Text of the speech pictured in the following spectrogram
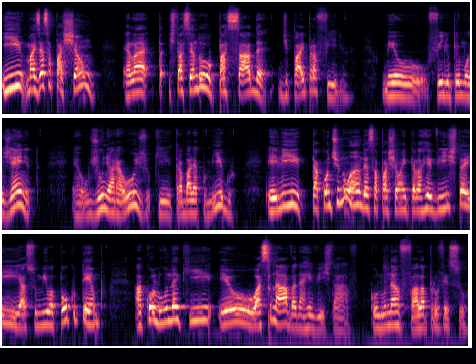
E, mas essa paixão, ela está sendo passada de pai para filho. Meu filho primogênito, é o Júnior Araújo, que trabalha comigo, ele está continuando essa paixão aí pela revista e assumiu há pouco tempo a coluna que eu assinava na revista, a coluna Fala Professor.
